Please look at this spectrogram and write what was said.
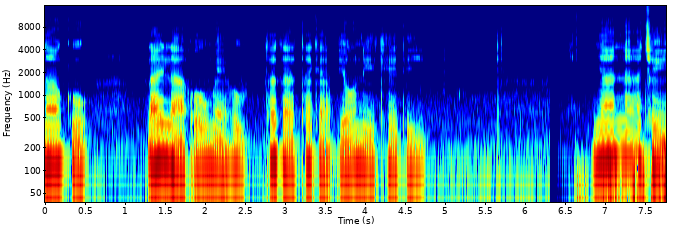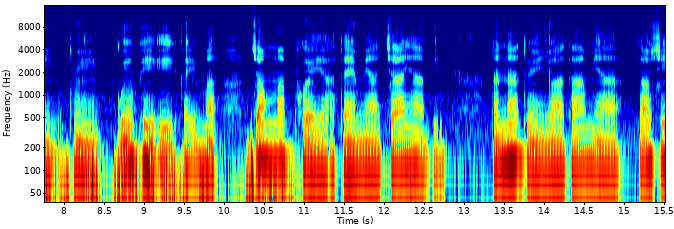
နောက်ကိုလိုက်လာအောင်မယ်ဟုထက်ကထက်ကပြောနေခဲ့သည် ညနာအချိန်တွင်ဝင်းဖေ၏အိမ်မှ ကြောင်မက်ဖွယ်ရာအသံများကြားရပြီး နနက်တွင် ရွာသားများ ရောက်ရှိ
